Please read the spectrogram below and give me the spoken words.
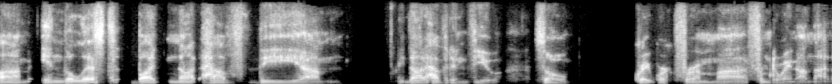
um, in the list, but not have the, um, not have it in view. So great work from uh, from Dwayne on that.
